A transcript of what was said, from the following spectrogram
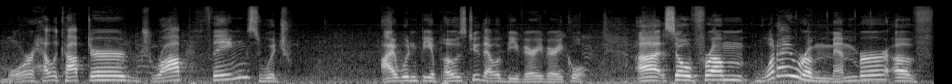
more helicopter drop things, which I wouldn't be opposed to. That would be very, very cool. Uh, so from what I remember of...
